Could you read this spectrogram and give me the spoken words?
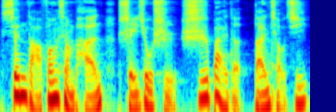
先打方向盘，谁就是失败的胆小鸡。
